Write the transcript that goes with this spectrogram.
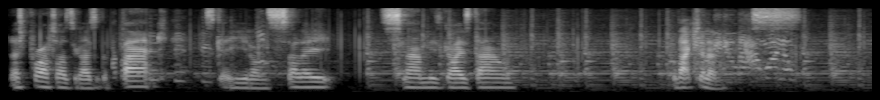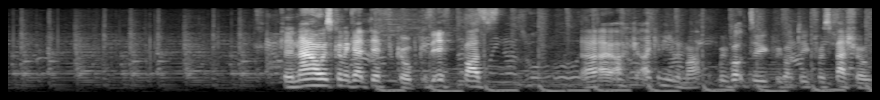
Let's prioritize the guys at the back. Let's get a heal on Sully. Slam these guys down. Will that kill him? Okay, now it's going to get difficult because if Buzz... Uh, I, I, can heal him up. We've got Duke. We've got Duke for a special.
